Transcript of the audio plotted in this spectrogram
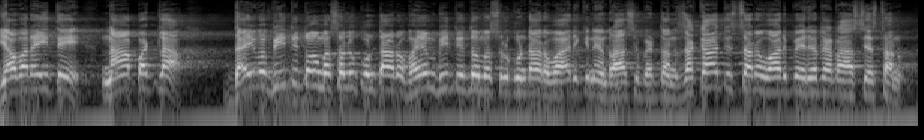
ఎవరైతే నా పట్ల దైవ భీతితో మసలుకుంటారో భయం భీతితో మసలుకుంటారో వారికి నేను రాసి పెడతాను. జకాత్ ఇస్తారో వారి పేరిట రాసేస్తాను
